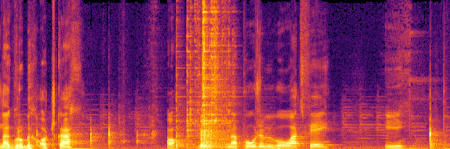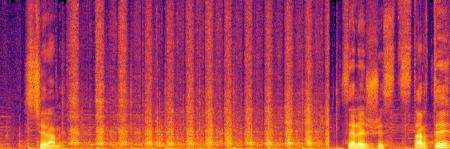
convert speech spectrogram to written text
na grubych oczkach. O, więc na pół, żeby było łatwiej i ścieramy. Seler już jest starty,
